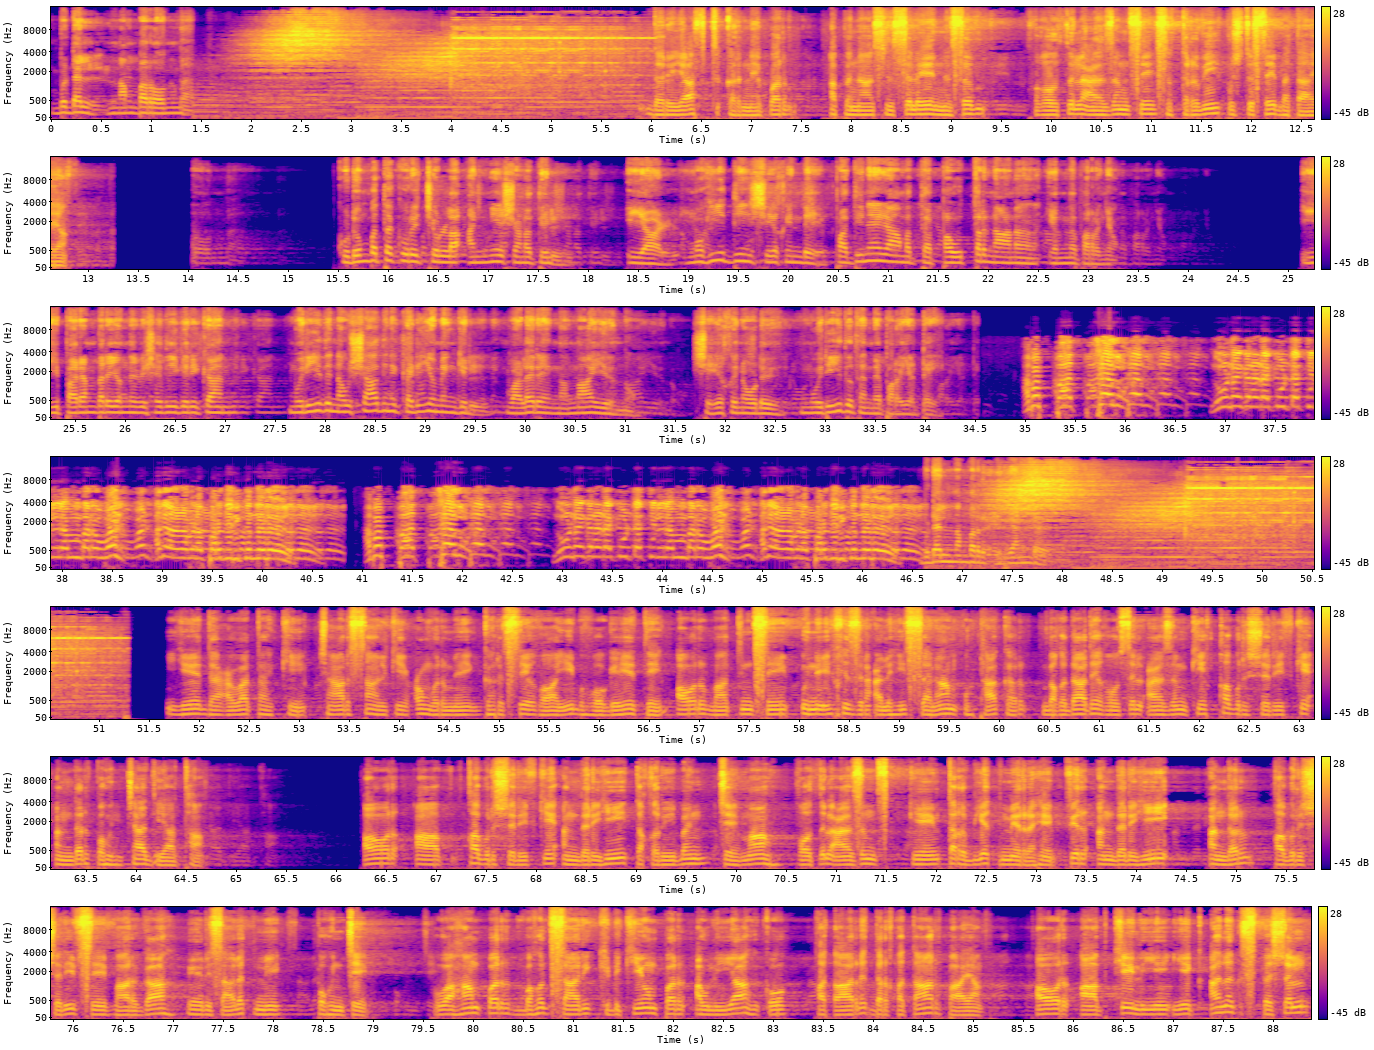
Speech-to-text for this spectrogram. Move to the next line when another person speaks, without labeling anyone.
വിടൽ number ഒന്ന്
दरियाफ्त करने पर अपना सिलसिले नसब गौतुल आजम से सत्रहवीं पुश्त से बताया
കുടുംബത്തെക്കുറിച്ചുള്ള അന്വേഷണത്തിൽ ഇയാൾ മുഹീദ്ദീൻ ഷേഖിന്റെ പതിനേഴാമത്തെ പൗത്രനാണ് എന്ന് പറഞ്ഞു ഈ പരമ്പരയൊന്ന് വിശദീകരിക്കാൻ മുരീദ് നൌഷാദിന് കഴിയുമെങ്കിൽ വളരെ നന്നായിരുന്നു. ഷെയ്ഖിനോട് മുരീദ് തന്നെ പറയട്ടെ.
അപ്പൊ പച്ച നുണകളുടെ കൂട്ടത്തിൽ നമ്പർ വൺ അതാണ് അവിടെ പറഞ്ഞിരിക്കുന്നത്. അപ്പൊ പച്ച നൂണകളുടെ നുണകളുടെ കൂട്ടത്തിൽ നമ്പർ വൺ അതാണ് അവിടെ പറഞ്ഞിരിക്കുന്നത്.
ഉടൽ നമ്പർ രണ്ട്.
یہ دعوت کہ چار سال کی عمر میں گھر سے غائب ہو گئے تھے اور باطن سے انہیں خضر علیہ السلام اٹھا کر بغداد غوصل اعظم کی قبر شریف کے اندر پہنچا دیا تھا۔ اور آپ قبر شریف کے اندر ہی تقریباً چھ ماہ غوث اعظم کے تربیت میں رہے۔ پھر اندر ہی اندر قبر شریف سے بارگاہ رسالت میں پہنچے۔ وہاں پر بہت ساری کھڑکیوں پر اولیاء کو قطار در قطار پایا اور آپ کے لیے ایک الگ اسپیشل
